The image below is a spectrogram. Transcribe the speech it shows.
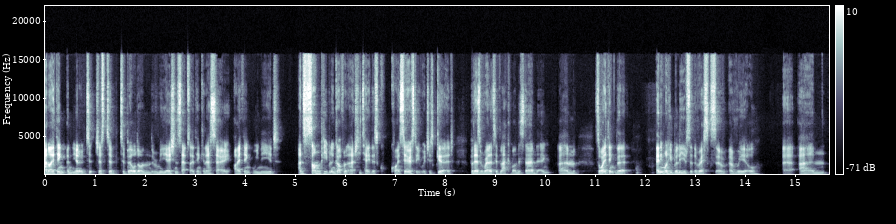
and I think and you know to, just to to build on the remediation steps I think are necessary. I think we need and some people in government actually take this quite seriously, which is good. But there's a relative lack of understanding. Um, so I think that anyone who believes that the risks are, are real, uh, um,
